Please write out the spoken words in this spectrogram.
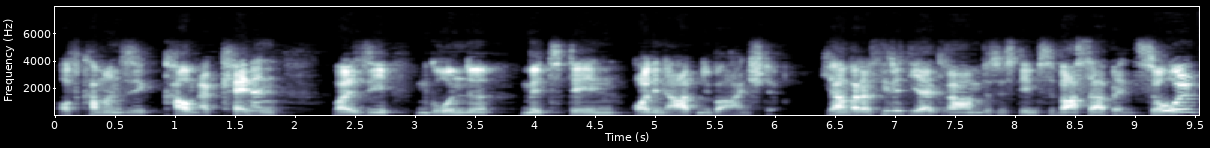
Oft kann man sie kaum erkennen, weil sie im Grunde mit den Ordinaten übereinstimmen. Hier haben wir das Siedediagramm des Systems Wasser-Benzol.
